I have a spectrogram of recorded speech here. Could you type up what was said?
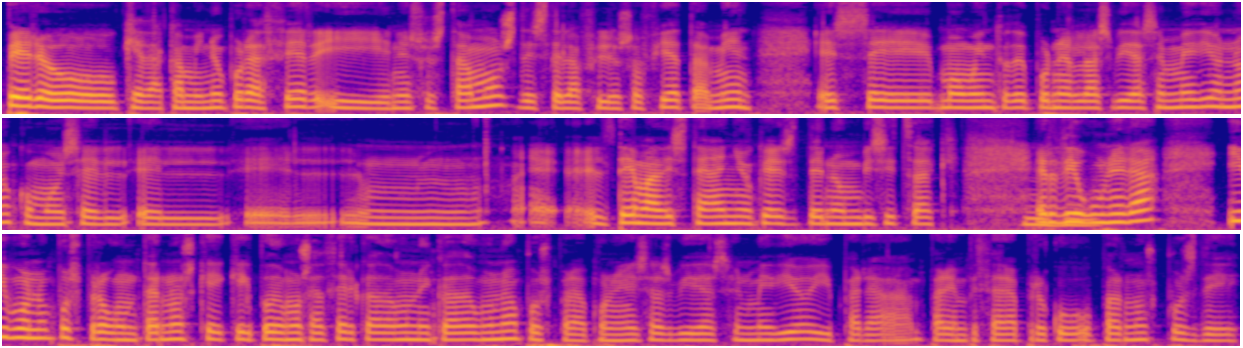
pero queda camino por hacer y en eso estamos desde la filosofía también. Ese momento de poner las vidas en medio, ¿no? Como es el, el, el, mm, el tema de este año que es de non bizitzak erdigunera y bueno, pues preguntarnos qué, qué podemos hacer cada uno y cada una pues para poner esas vidas en medio y para, para empezar a preocuparnos pues de,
